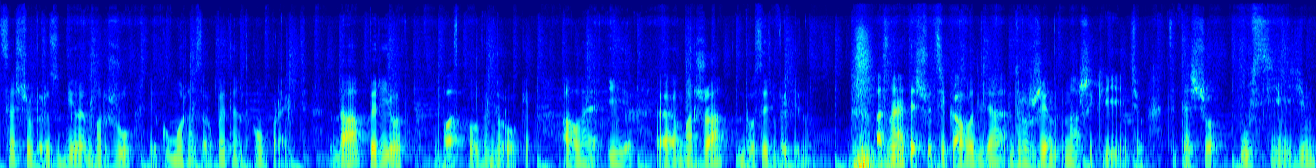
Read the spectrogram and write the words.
Це щоб ви розуміли маржу, яку можна заробити на такому проєкті. Да, період 2,5 роки, але і е, маржа досить вигідна. А знаєте, що цікаво для дружин наших клієнтів? Це те, що усім їм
